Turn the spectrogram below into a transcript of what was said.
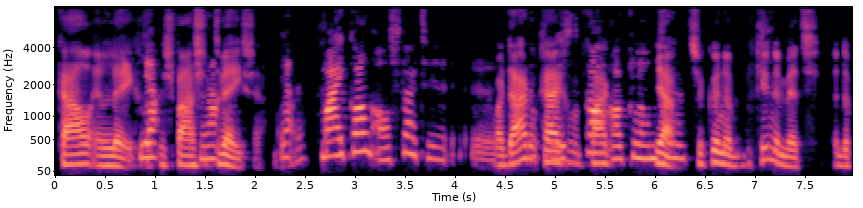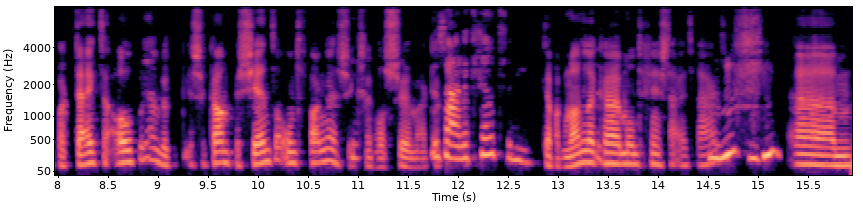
kaal en leeg. Ja. Dat is fase Ja. 2, zeg maar. Ja. Maar je kan al starten. eh, Maar daardoor krijgen we vaak al klanten. ja, ze kunnen beginnen met de praktijk te openen. We- ze kan patiënten ontvangen. Dus ik zeg wel ze, maar ik heb, Dus eigenlijk geld verdienen. ik heb ook mannelijke mondhygiënisten uiteraard. Ehm,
